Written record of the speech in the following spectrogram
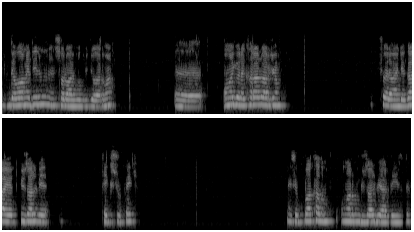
Devam edelim mi survival videolarına? E, ona göre karar vereceğim. Şöyle bence gayet güzel bir texture pack. Neyse bakalım. Umarım güzel bir yerdeyizdir.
